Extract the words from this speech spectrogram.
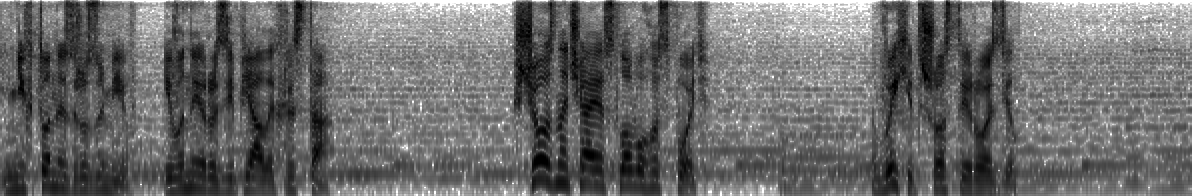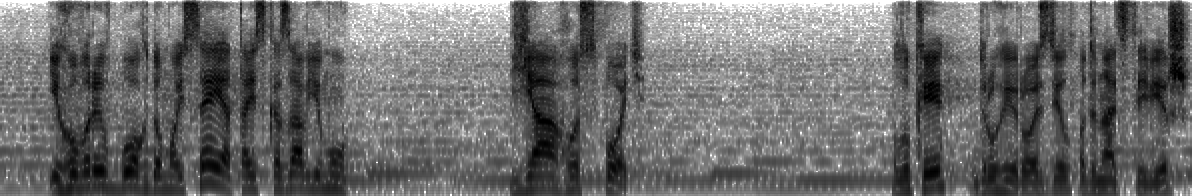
Ніхто не зрозумів, і вони розіп'яли Христа. Що означає слово Господь? Вихід, шостий розділ. І говорив Бог до Мойсея та й сказав йому: Я Господь. Луки, другий розділ, одинадцятий вірш.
